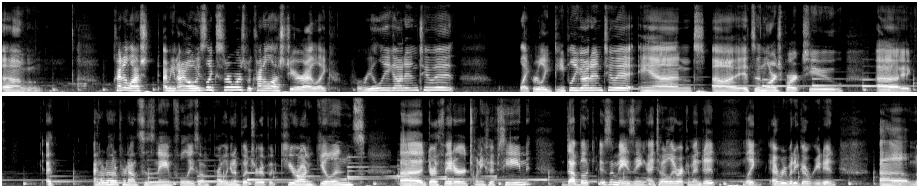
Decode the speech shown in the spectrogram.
um, kind of last, I mean, I always like Star Wars, but kind of last year I, like, really got into it. Like, really deeply got into it. And, uh, it's in large part to, uh, I, I don't know how to pronounce his name fully, so I'm probably gonna butcher it, but Kieron Gillen's uh, Darth Vader 2015. That book is amazing. I totally recommend it. Like, everybody go read it. Um,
